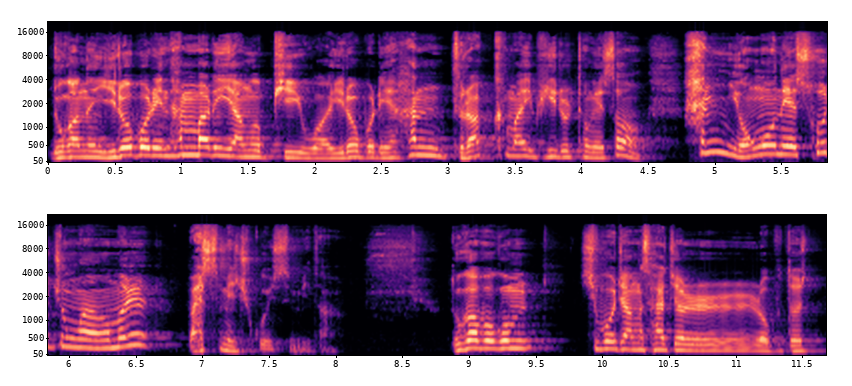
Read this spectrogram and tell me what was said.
누가는 잃어버린 한 마리 양의 비유와 잃어버린 한 드라크마의 비유를 통해서 한 영혼의 소중함을 말씀해 주고 있습니다. 누가복음 15장 4절로부터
